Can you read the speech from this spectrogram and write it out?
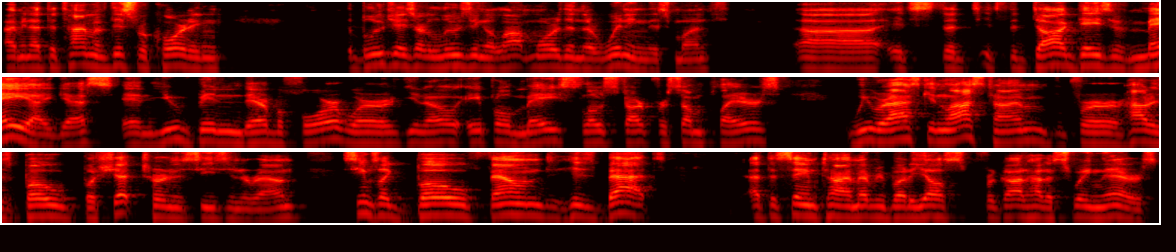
I mean, at the time of this recording, the Blue Jays are losing a lot more than they're winning this month uh it's the it's the dog days of may i guess. And you've been there before where you know april may slow start for some players. We were asking last time for how does bo bichette turn the season around. Seems like bo found his bat. At the same time everybody else forgot how to swing theirs.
